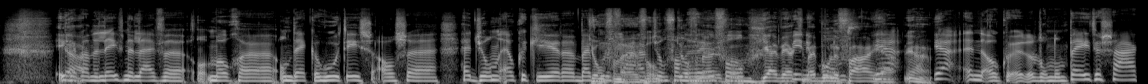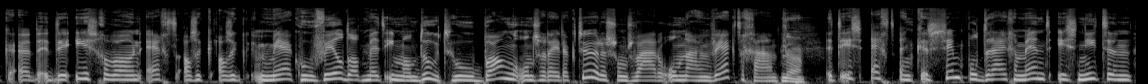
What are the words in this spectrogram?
Ik Ja. heb aan de levende lijve mogen ontdekken hoe het is als eh, John elke keer eh, bij John van de Boulevard, Heuvel. John van John de Heuvel. Heuvel. Jij werkte bij. Boulevard, ja. Ja. ja, en ook eh, rondom Peterszaak. Er is gewoon echt, als ik, als ik merk hoeveel dat met iemand doet, hoe bang onze redacteuren soms waren om naar hun werk te gaan. Ja. Het is echt een simpel dreigement, is niet een.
